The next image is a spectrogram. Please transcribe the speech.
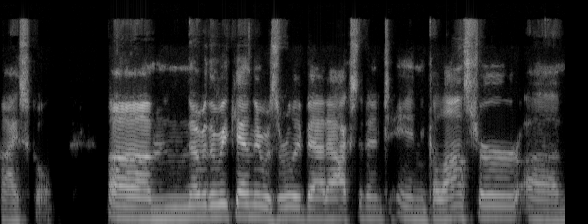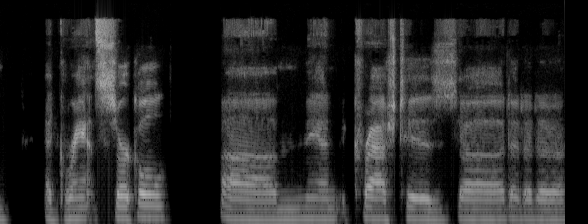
High School. Um, over the weekend, there was a really bad accident in Gloucester um, at Grant Circle. Um, man crashed his, uh, da, da, da,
